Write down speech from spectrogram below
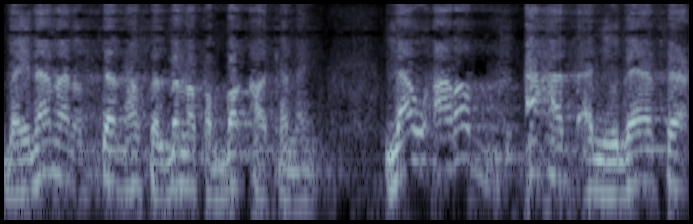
بينما الأستاذ حسن البنا طبقها كما هي لو أراد أحد أن يدافع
